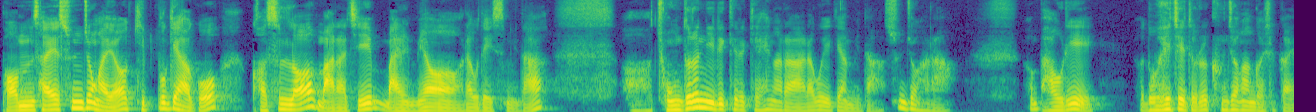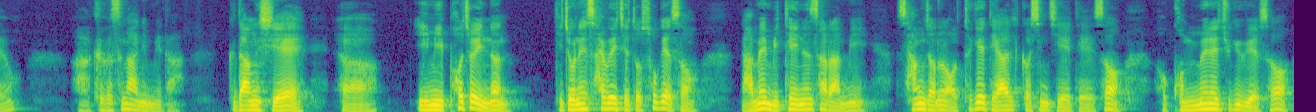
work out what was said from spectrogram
범사에 순종하여 기쁘게 하고 거슬러 말하지 말며 라고 되어 있습니다. 어, 종들은 이렇게 이렇게 행하라 라고 얘기합니다. 순종하라. 그럼 바울이 노예제도를 긍정한 것일까요? 아, 그것은 아닙니다. 그 당시에 어, 이미 퍼져 있는 기존의 사회제도 속에서 남의 밑에 있는 사람이 상전을 어떻게 대할 것인지에 대해서 어, 권면해 주기 위해서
